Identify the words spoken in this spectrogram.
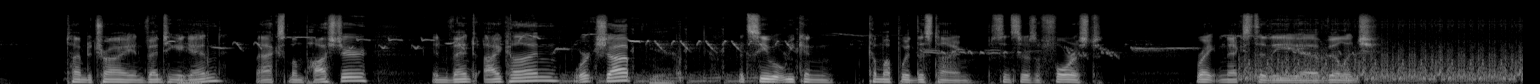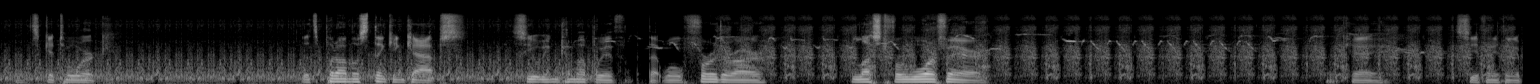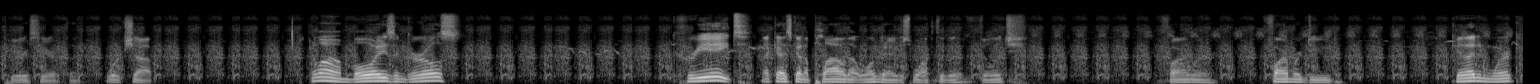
time to try inventing again. Maximum posture. Invent icon. Workshop. Let's see what we can come up with this time, since there's a forest right next to the uh, village. Let's get to work. Let's put on those thinking caps. See what we can come up with that will further our lust for warfare. Okay. See if anything appears here at the workshop. Come on, boys and girls. Create. That guy's got a plow. That one guy just walked through the village. Farmer. Farmer dude. Okay, that didn't work.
